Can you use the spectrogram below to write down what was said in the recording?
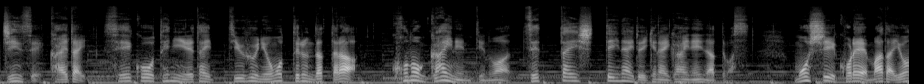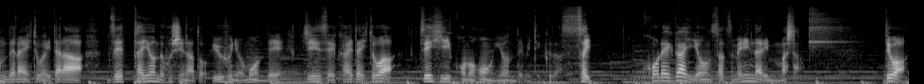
人生変えたい成功を手に入れたいっていうふうに思ってるんだったらこの概念っていうのは絶対知っていないといけない概念になってます。もしこれまだ読んでない人がいたら絶対読んでほしいなというふうに思うんで人生変えたい人はぜひこの本読んでみてください。これが4冊目になりました。では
